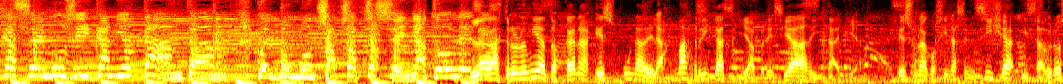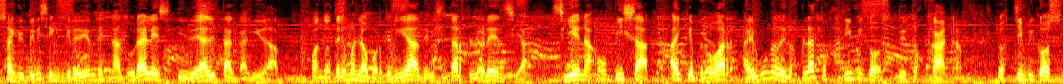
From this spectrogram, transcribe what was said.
Classe musica anni 80, quel boom boom cha cha cha segnato le... La gastronomía toscana es una de las más ricas y apreciadas de Italia. Es una cocina sencilla y sabrosa que utiliza ingredientes naturales y de alta calidad. Cuando tenemos la oportunidad de visitar Florencia, Siena o Pisa, hay que probar algunos de los platos típicos de Toscana. Los típicos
